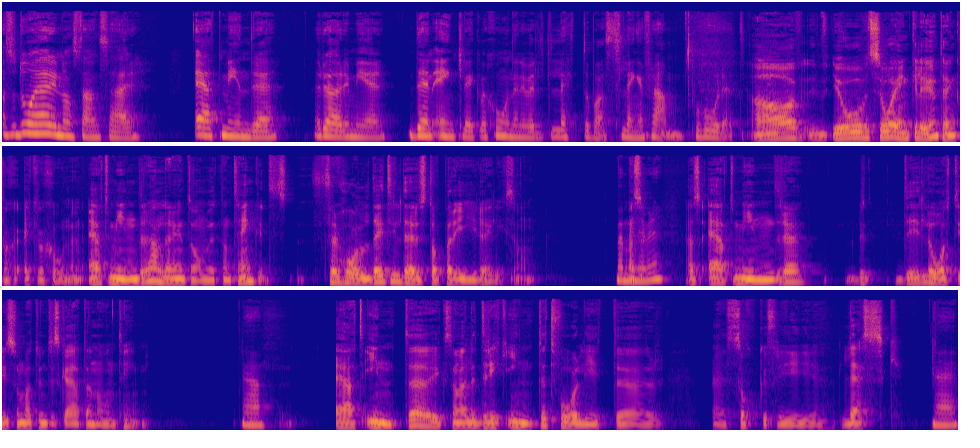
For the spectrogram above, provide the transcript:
Alltså då är det någonstans så här, ät mindre, rör dig mer. Den enkla ekvationen är väldigt lätt att bara slänga fram på bordet. Ja, jo, så enkel är ju inte ekva- ekvationen. Ät mindre handlar det inte om, utan tänk, förhåll dig till det du stoppar i dig liksom. Vad menar Alltså, du med det? alltså ät mindre, det låter ju som att du inte ska äta någonting. Ja. Ät inte, liksom, eller drick inte två liter eh, sockerfri läsk. Nej,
